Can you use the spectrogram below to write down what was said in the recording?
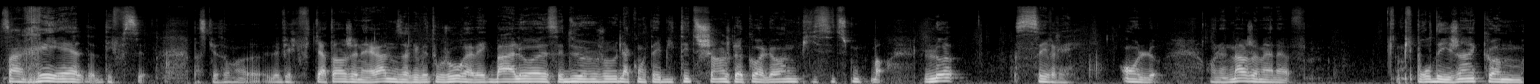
sans réel déficit. Parce que euh, le vérificateur général nous arrivait toujours avec ben là, c'est un jeu de la comptabilité, tu changes de colonne, puis si tu. Bon, là, c'est vrai, on l'a on a une marge de manœuvre. Puis pour des gens comme,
